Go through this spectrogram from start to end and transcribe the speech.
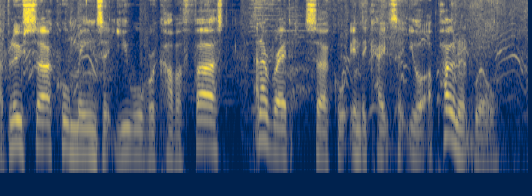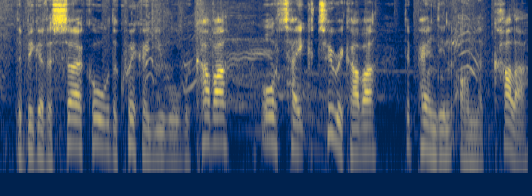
A blue circle means that you will recover first, and a red circle indicates that your opponent will. The bigger the circle, the quicker you will recover, or take to recover, depending on the colour.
